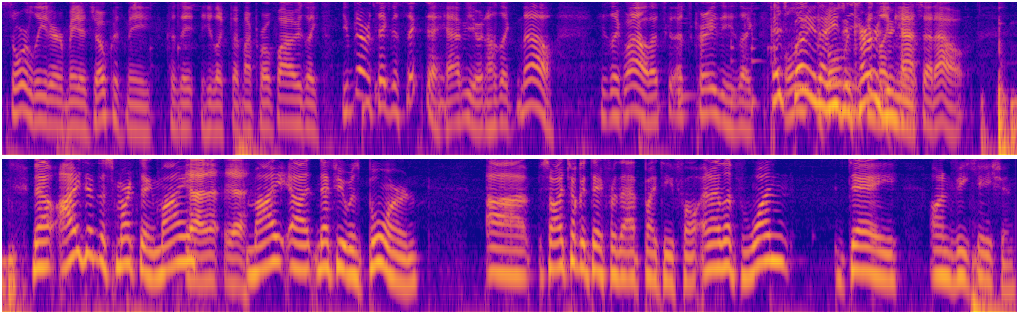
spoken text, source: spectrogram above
store leader made a joke with me because he looked at my profile. He's like, "You've never taken a sick day, have you?" And I was like, "No." He's like, "Wow, that's that's crazy." He's like, It's "Only- funny that he's only you could, encouraging like, you." cash that out. Now, I did the smart thing. My Yeah, yeah. my uh, nephew was born, uh, so I took a day for that by default, and I left one day on vacation.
